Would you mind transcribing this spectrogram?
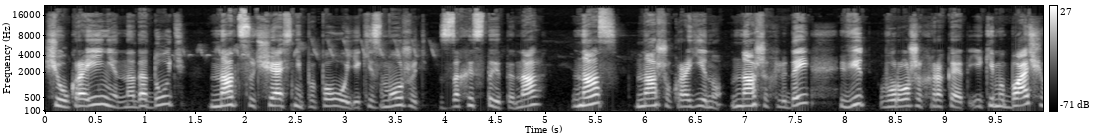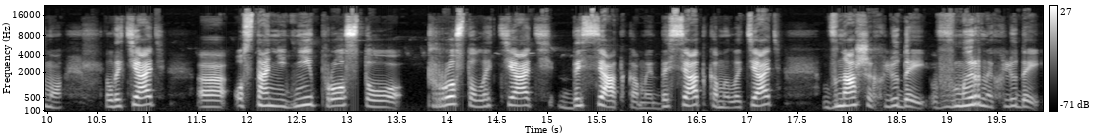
що Україні нададуть надсучасні ППО, які зможуть захистити на нас, нашу країну, наших людей від ворожих ракет, які ми бачимо, летять е, останні дні, просто, просто летять десятками, десятками летять в наших людей, в мирних людей.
